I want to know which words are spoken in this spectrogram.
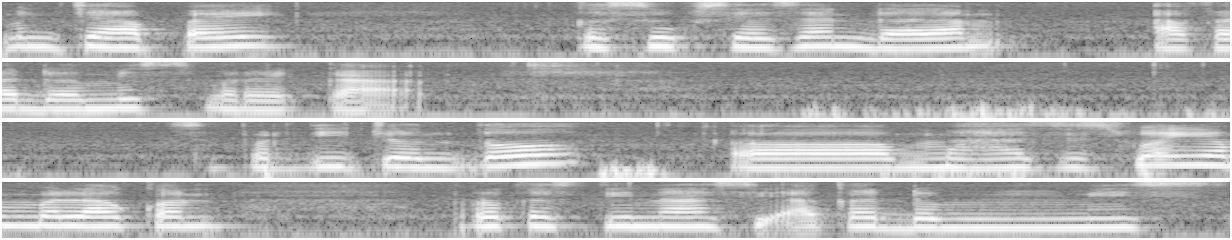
mencapai kesuksesan dalam akademis mereka. Seperti contoh eh, mahasiswa yang melakukan prokrastinasi akademis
